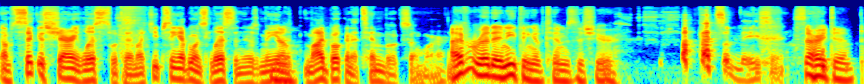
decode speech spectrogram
I'm sick of sharing lists with him. I keep seeing everyone's list, and there's me and a, my book and a Tim book somewhere. I haven't read anything of Tim's this year. That's amazing. Sorry, Tim.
